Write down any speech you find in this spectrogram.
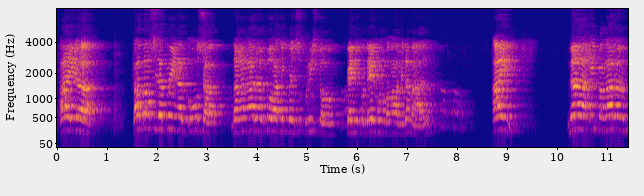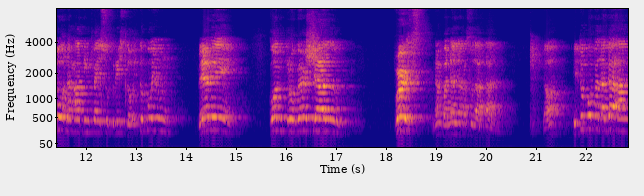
ay uh, habang sila po ay nag-uusap, nangangaral po ating Panginoon Kristo kay Nicodemo, mga minamahal, ay na ipangaral po ng ating Panginoon Kristo. Ito po yung very controversial verse ng banal na kasulatan. No? Ito po talaga ang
